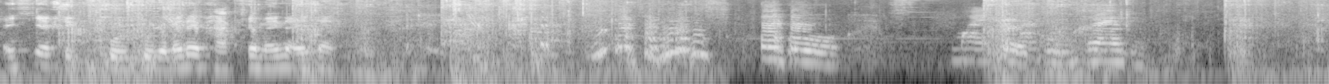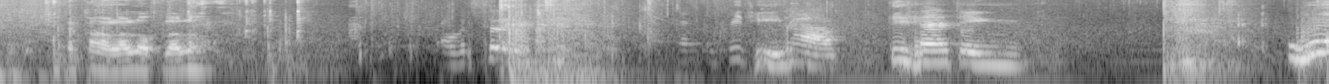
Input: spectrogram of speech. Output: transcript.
ไอ้เหี้ยคือกูกูจะไม่ได้พักใช่ไหมเนี่ยไอ้สัสโอ้โหไม่เกิดคุ้มคลั่งเปล่าแล้วหลบแล้วหลบ วิถีดาบที่แท้จริงอู้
